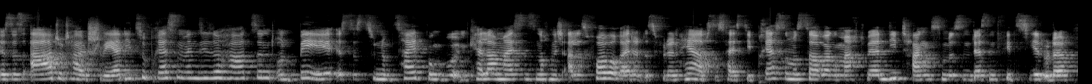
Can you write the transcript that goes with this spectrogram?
Ist es A, total schwer, die zu pressen, wenn sie so hart sind. Und B, ist es zu einem Zeitpunkt, wo im Keller meistens noch nicht alles vorbereitet ist für den Herbst. Das heißt, die Presse muss sauber gemacht werden, die Tanks müssen desinfiziert oder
